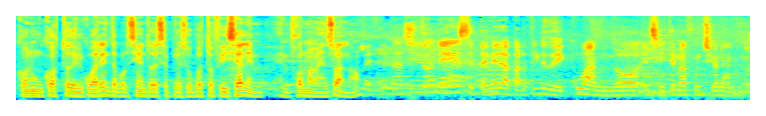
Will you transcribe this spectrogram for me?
con un costo del 40% de ese presupuesto oficial en, forma mensual. ¿no? La estimación es tener a partir de cuándo el sistema funcionando.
